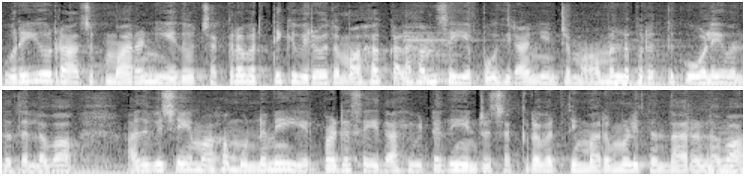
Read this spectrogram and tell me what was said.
உறையூர் ராஜகுமாரன் ஏதோ சக்கரவர்த்திக்கு விரோதமாக கலகம் செய்யப் போகிறான் என்று மாமல்லபுரத்துக்கு ஓலை வந்ததல்லவா? அது விஷயமாக முன்னமே ஏற்பாடு செய்தாகிவிட்டது என்று சக்கரவர்த்தி மறுமொழி தந்தாரல்லவா?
